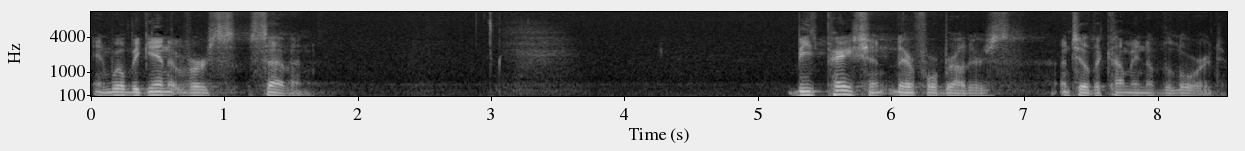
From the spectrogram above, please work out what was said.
And we'll begin at verse 7. Be patient, therefore, brothers, until the coming of the Lord.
